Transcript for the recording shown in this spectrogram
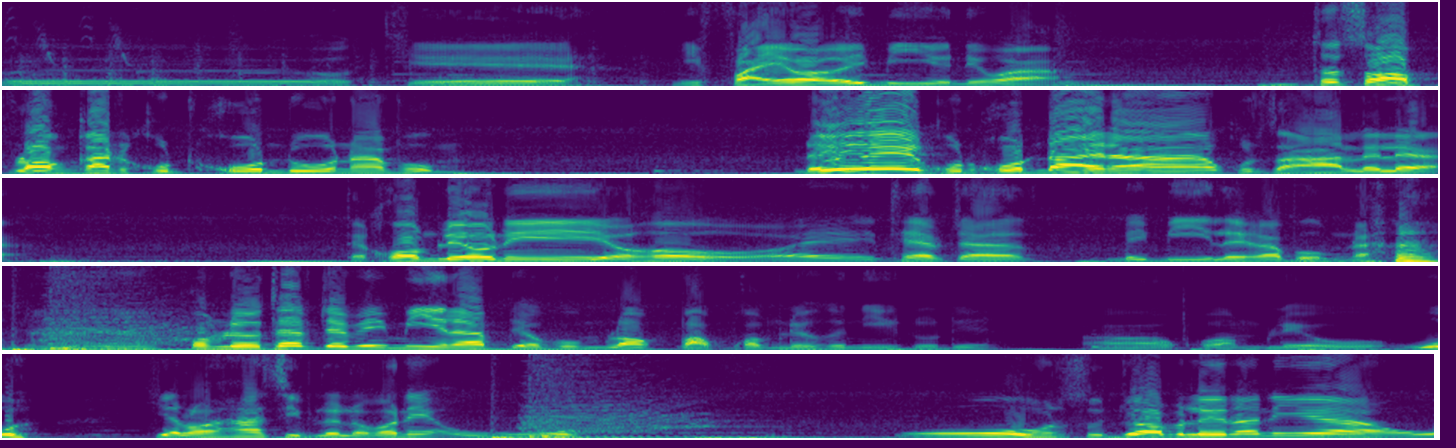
ปึ๊บโอเค มีไฟว่ะเอ้ยมีอยู่นี่ว่ะทดสอบลองการขุดโคลนดูนะผมเด้ขุดโคลนได้นะขุดสะอาดเลยแหละ แต่ความเร็วนี่โอ้โหแทบจะไม่มีเลยครับผมนะ ความเร็วแทบจะไม่มีนะครับเดี๋ยวผมลองปรับความเร็วขึ้นอีกดูดิอ่าความเร็วอู้เฮียร้อยห้าสิบเลยเหรอวะเนี่ยโอ้โหโอ้สุดยอดไปเลยนะเนี่ยโอ้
